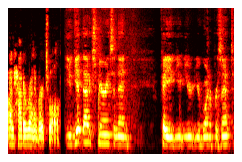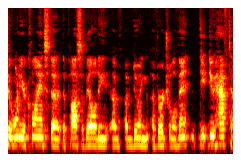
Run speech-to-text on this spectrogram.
on how to run a virtual. You get that experience and then okay you, you're going to present to one of your clients the, the possibility of, of doing a virtual event. Do, do you have to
